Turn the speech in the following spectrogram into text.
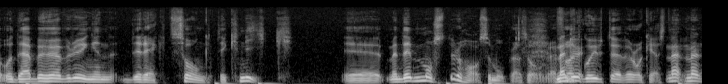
och där behöver du ingen direkt sångteknik. Eh, men det måste du ha som operasångare för du- att gå ut över orkestern. Men,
